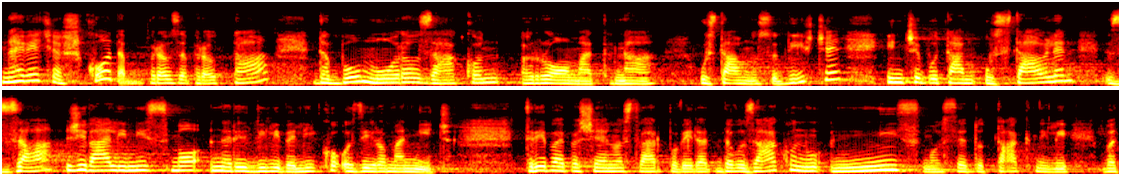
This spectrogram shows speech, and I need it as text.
Največja škoda bo pravzaprav ta, da bo moral zakon romati na ustavno sodišče in če bo tam ustavljen, za živali nismo naredili veliko oziroma nič. Treba je pa še eno stvar povedati, da v zakonu nismo se dotaknili v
